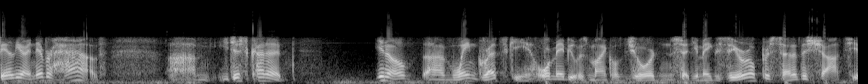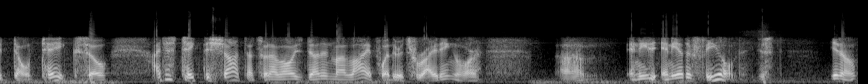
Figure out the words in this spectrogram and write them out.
failure. I never have. Um, you just kind of you know, uh, Wayne Gretzky, or maybe it was Michael Jordan, said you make 0% of the shots you don't take. So I just take the shot. That's what I've always done in my life, whether it's writing or um, any any other field. Just you know,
